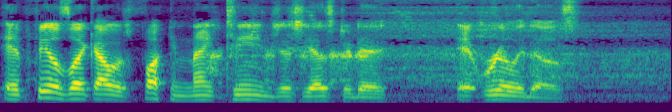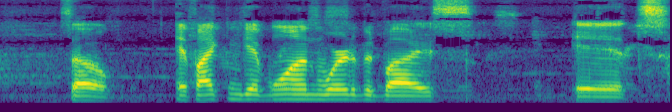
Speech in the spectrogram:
it feels like i was fucking 19 just yesterday. It really does. So if i can give one word of advice it's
